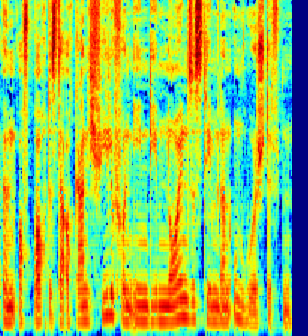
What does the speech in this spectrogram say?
Ähm, oft braucht es da auch gar nicht viele von ihnen, die im neuen System dann Unruhe stiften.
